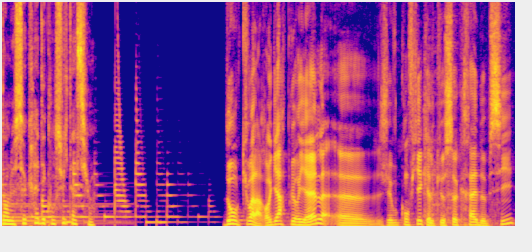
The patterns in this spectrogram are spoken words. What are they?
dans le secret des consultations. Donc voilà, regard pluriel. Euh, je vais vous confier quelques secrets de psy.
